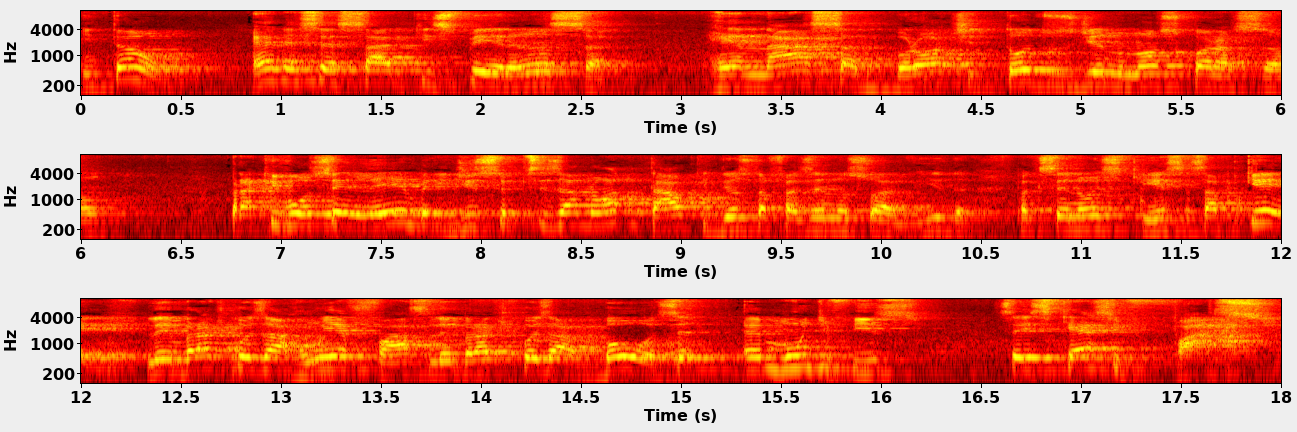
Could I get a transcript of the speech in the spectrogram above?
Então, é necessário que esperança renasça, brote todos os dias no nosso coração. Para que você lembre disso, você precisa anotar o que Deus está fazendo na sua vida, para que você não esqueça. Sabe por quê? Lembrar de coisa ruim é fácil, lembrar de coisa boa é muito difícil. Você esquece fácil.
